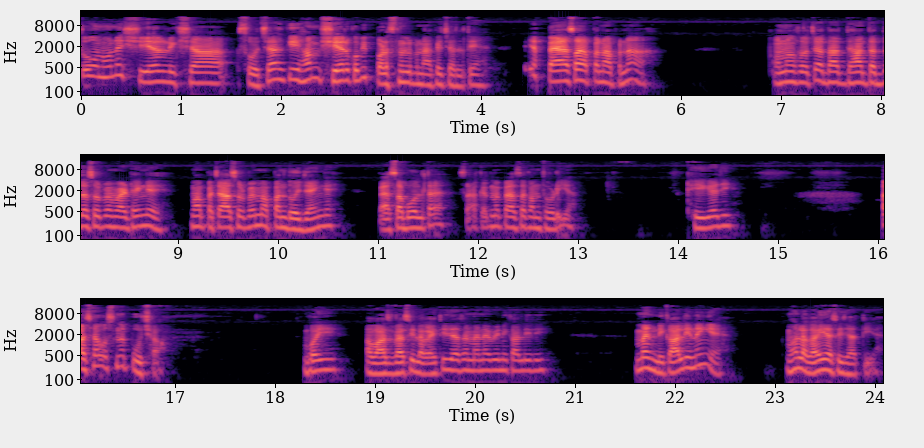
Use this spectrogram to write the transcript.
तो उन्होंने शेयर रिक्शा सोचा कि हम शेयर को भी पर्सनल बना के चलते हैं। या पैसा अपना अपना उन्होंने सोचा दस जहाँ दस दस रुपये में बैठेंगे, वहाँ पचास रुपये में अपन दो जाएँगे। पैसा बोलता है, साकेत में पैसा कम थोड़ी है। ठीक है जी। अच्छा उसने पूछा, वही आवाज़ वैसी लगाई थी जैसे मैंने भी निकाली थी? मैं निकाली नहीं है, वहाँ लगाई ऐसी जाती है।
